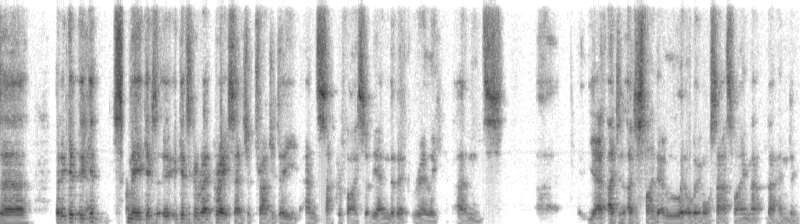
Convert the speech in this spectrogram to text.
uh, but it, it, Yeah. gives for me it gives it gives a great, great sense of tragedy and sacrifice at the end of it really and uh, yeah, I just I just find it a little bit more satisfying that that ending.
